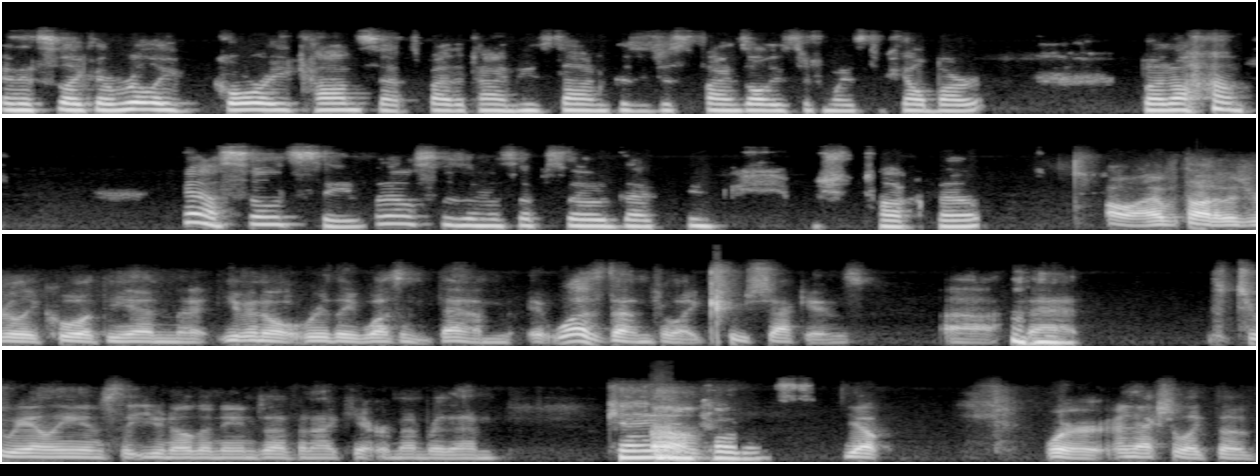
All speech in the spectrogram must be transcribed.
and it's like a really gory concept by the time he's done because he just finds all these different ways to kill bart but um yeah so let's see what else is in this episode that i think we should talk about oh i thought it was really cool at the end that even though it really wasn't them it was them for like two seconds uh, mm-hmm. that the two aliens that you know the names of, and I can't remember them. Kang um, Kodos. Yep. Were and actually like the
